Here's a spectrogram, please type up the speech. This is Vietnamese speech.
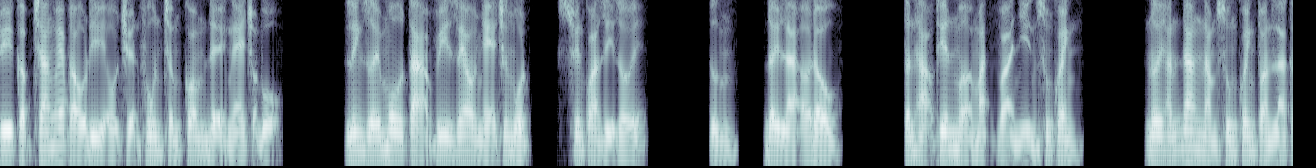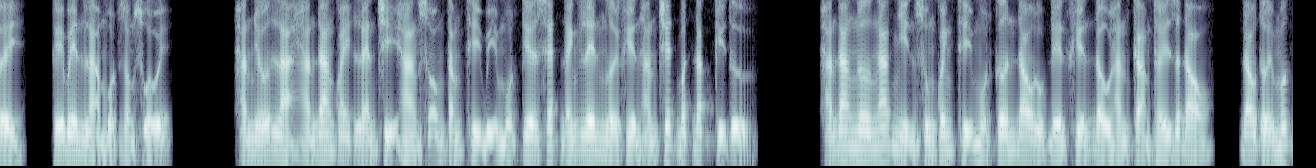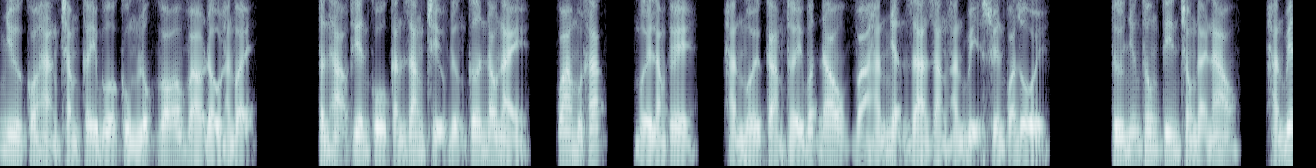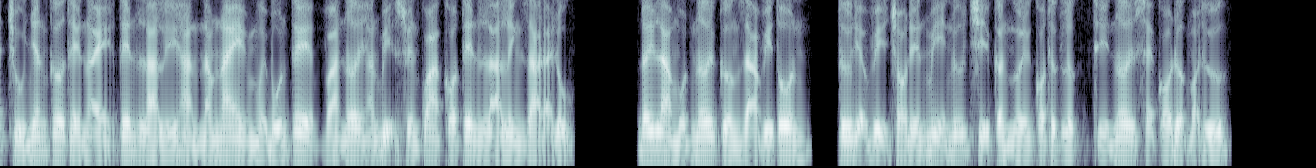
Truy cập trang web đầu đi ở chuyện full.com để nghe trọn bộ. Linh dưới mô tả video nhé chương 1, xuyên qua dị giới. Ừm, đây là ở đâu? Tần Hạo Thiên mở mắt và nhìn xung quanh. Nơi hắn đang nằm xung quanh toàn là cây, kế bên là một dòng suối. Hắn nhớ là hắn đang quay lén chị hàng xóm tắm thì bị một tia sét đánh lên người khiến hắn chết bất đắc kỳ tử. Hắn đang ngơ ngác nhìn xung quanh thì một cơn đau đục đến khiến đầu hắn cảm thấy rất đau, đau tới mức như có hàng trăm cây búa cùng lúc gõ vào đầu hắn vậy. Tần Hạo Thiên cố cắn răng chịu đựng cơn đau này, qua một khắc, 15 tê, hắn mới cảm thấy bất đau và hắn nhận ra rằng hắn bị xuyên qua rồi. Từ những thông tin trong đại não, hắn biết chủ nhân cơ thể này tên là Lý Hàn năm nay 14T và nơi hắn bị xuyên qua có tên là Linh Giả Đại Lục. Đây là một nơi cường giả vi tôn, từ địa vị cho đến mỹ nữ chỉ cần ngươi có thực lực thì nơi sẽ có được mọi thứ.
